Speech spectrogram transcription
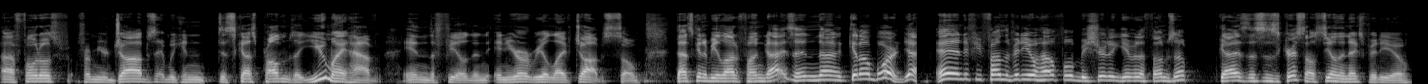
uh, photos from your jobs, and we can discuss problems that you might have in the field and in your real life jobs. So that's going to be a lot of fun, guys, and uh, get on board. Yeah. And if you found the video helpful, be sure to give it a thumbs up. Guys, this is Chris. I'll see you on the next video.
